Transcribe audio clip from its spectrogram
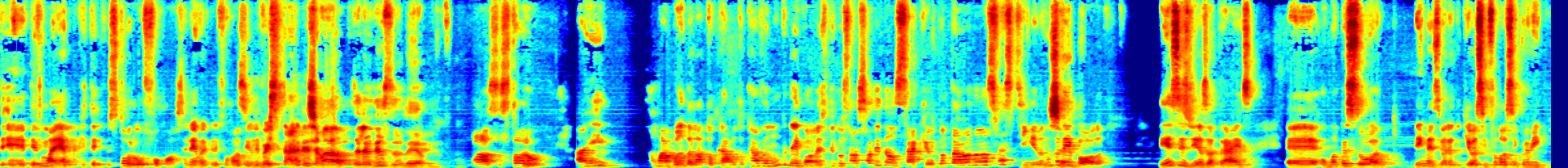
é, teve uma época que te, estourou o forró. Você lembra aquele forrozinho universitário que eles chamavam? Você lembra disso? Lembro. Nossa, estourou. Aí uma banda lá tocava, tocava, eu nunca dei bola, a gente gostava só de dançar aquilo quando tava nas festinhas, eu nunca certo. dei bola. Esses dias atrás, é, uma pessoa bem mais velha do que eu assim falou assim para mim:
